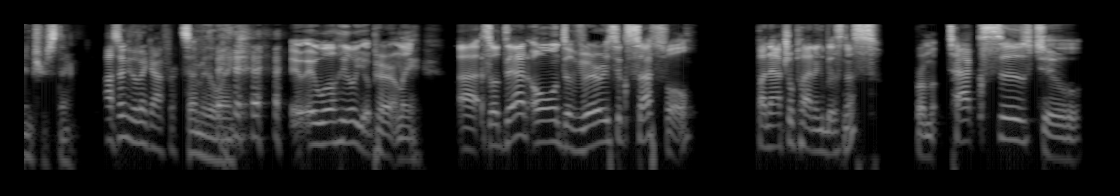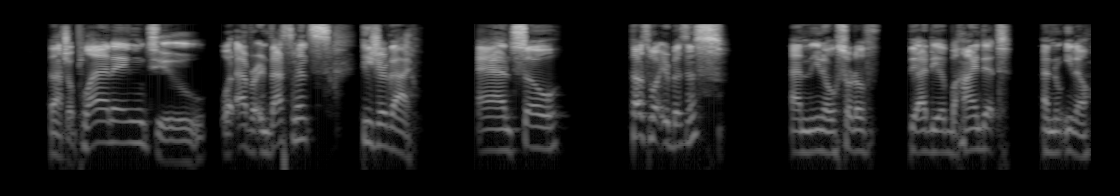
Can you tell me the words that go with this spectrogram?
Interesting. I'll send you the link after. Send me the link. It, it will heal you, apparently. Uh, so Dan owns a very successful financial planning business, from taxes to financial planning to whatever investments. He's your guy. And so, tell us about your business, and you know, sort of the idea behind it, and you know,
